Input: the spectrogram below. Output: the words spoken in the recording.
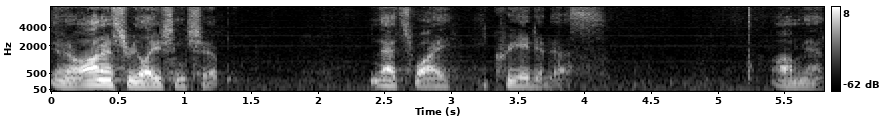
in an honest relationship. And that's why He created us. Amen.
